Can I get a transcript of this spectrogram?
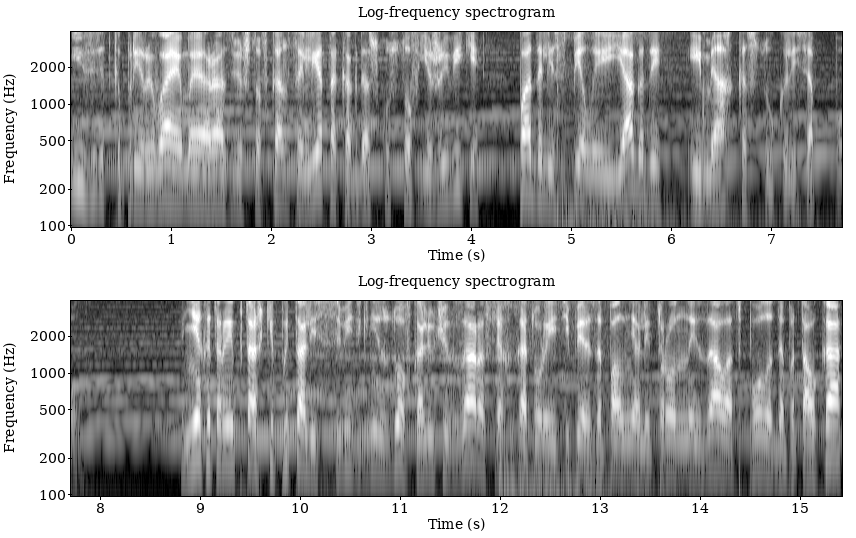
изредка прерываемая разве что в конце лета, когда с кустов ежевики падали спелые ягоды и мягко стукались об пол. Некоторые пташки пытались свить гнездо в колючих зарослях, которые теперь заполняли тронный зал от пола до потолка,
